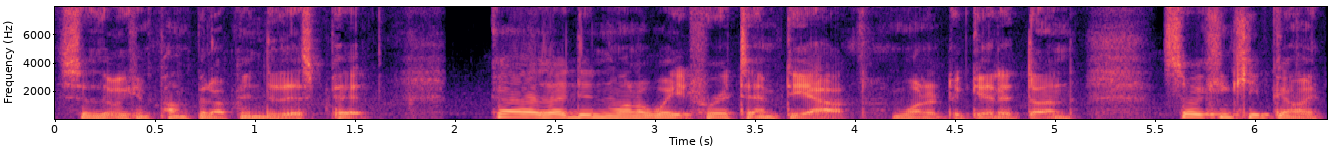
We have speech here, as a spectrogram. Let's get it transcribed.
so that we can pump it up into this pit because I didn't want to wait for it to empty out. I wanted to get it done so we can keep going.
